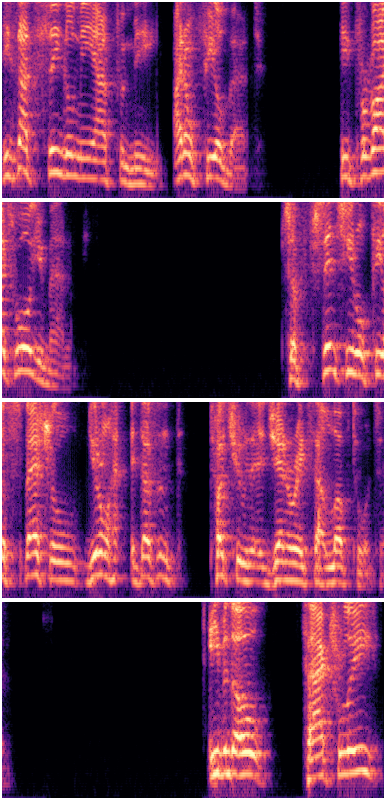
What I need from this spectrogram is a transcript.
He's not singling me out for me. I don't feel that. He provides for all humanity. So since you don't feel special, you don't. it doesn't touch you. It generates that love towards him even though factually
